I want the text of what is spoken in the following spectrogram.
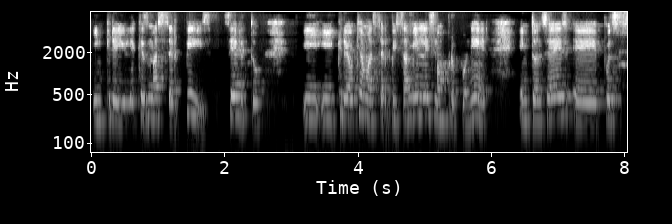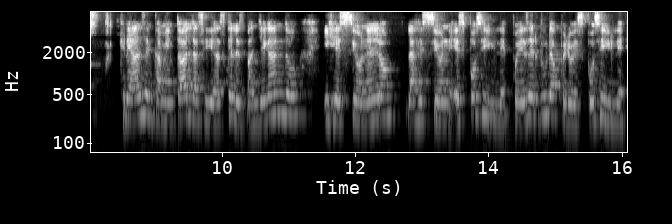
increíble que es Masterpiece, ¿cierto? Y, creo que a Masterpiece también les van a proponer. Entonces, eh, pues créanse también todas las ideas que les van llegando y gestionenlo. La gestión es posible, puede ser dura, pero es posible.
